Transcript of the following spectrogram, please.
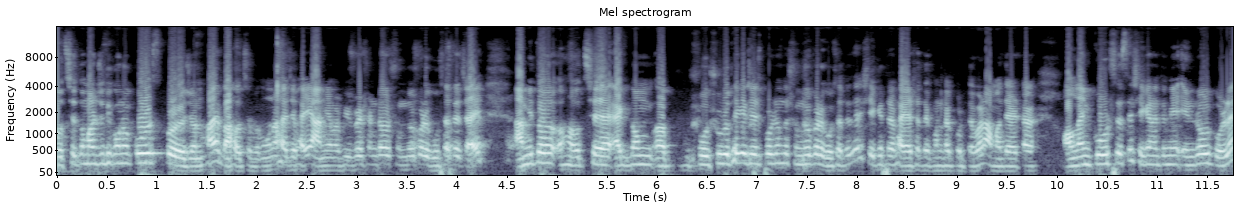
হচ্ছে তোমার যদি কোনো কোর্স প্রয়োজন হয় বা হচ্ছে মনে হয় যে, ভাই, আমি আমার প্রিপারেশনটাও সুন্দর করে গোছাতে চাই। আমি তো হচ্ছে একদম শুরু থেকে শেষ পর্যন্ত সুন্দর করে গোছাতে চাই। সেক্ষেত্রে ভাইয়ের সাথে কন্ট্যাক্ট করতে পারো। আমাদের একটা অনলাইন কোর্স আছে, সেখানে তুমি এনরোল করলে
